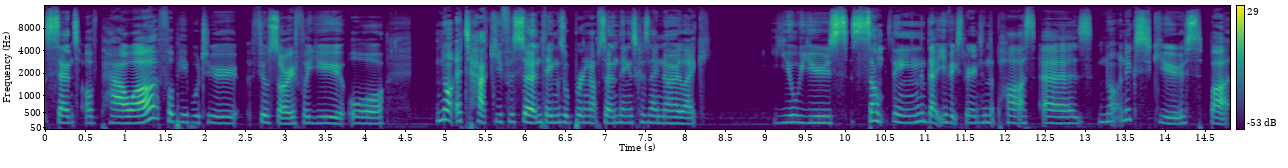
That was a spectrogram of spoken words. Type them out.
sense of power for people to feel sorry for you or not attack you for certain things or bring up certain things because they know like you'll use something that you've experienced in the past as not an excuse but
